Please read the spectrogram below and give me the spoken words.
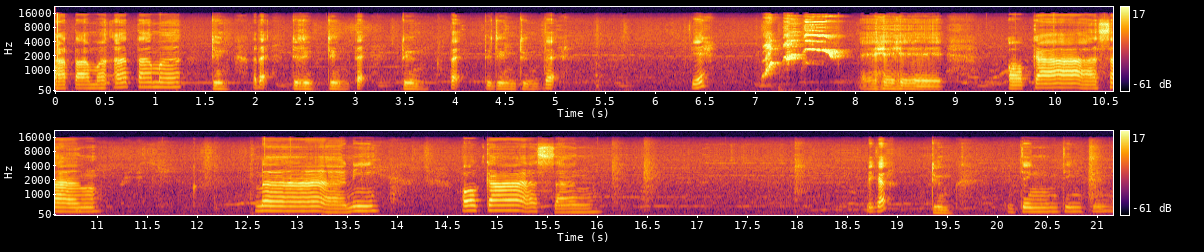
atama atama. Deng ada deng deng tek deng tek deng deng tek. Ya eh okasang nani. Okasang Pika? Deng ting ting ting.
